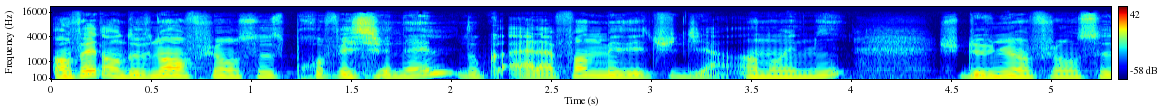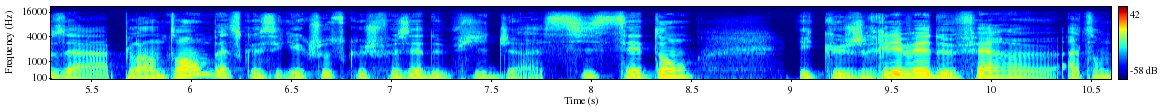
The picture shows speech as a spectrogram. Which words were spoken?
En fait, en devenant influenceuse professionnelle, donc à la fin de mes études il y a un an et demi, je suis devenue influenceuse à plein temps parce que c'est quelque chose que je faisais depuis déjà 6-7 ans et que je rêvais de faire euh, à temps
